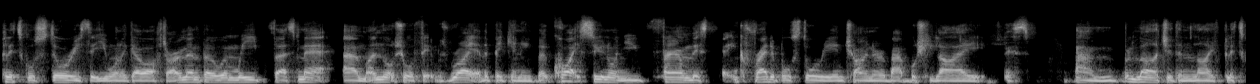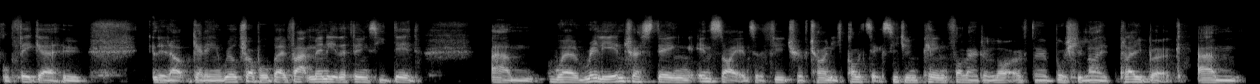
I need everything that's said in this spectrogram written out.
political stories that you want to go after. I remember when we first met. Um, I'm not sure if it was right at the beginning, but quite soon on, you found this incredible story in China about Bo Xilai, this um, larger than life political figure who ended up getting in real trouble. But in fact, many of the things he did um, were really interesting insight into the future of Chinese politics. Xi Jinping followed a lot of the Bo Xilai playbook. Um,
